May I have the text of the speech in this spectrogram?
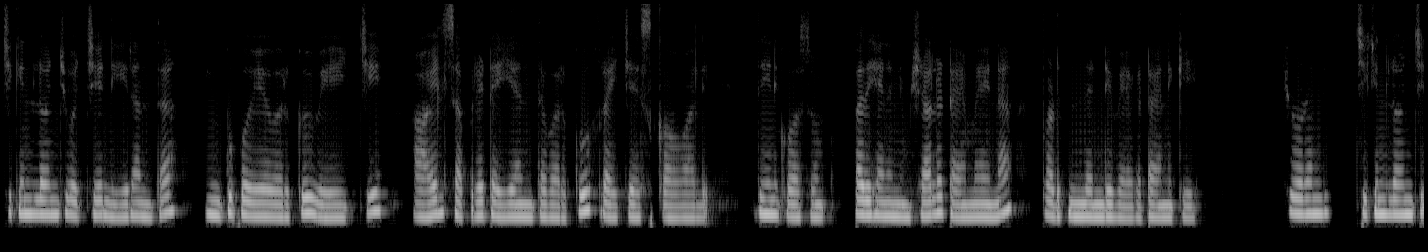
చికెన్లోంచి వచ్చే నీరంతా ఇంకిపోయే వరకు వేయించి ఆయిల్ సపరేట్ అయ్యేంత వరకు ఫ్రై చేసుకోవాలి. దీనికోసం పదిహేను నిమిషాల టైం అయినా పడుతుందండి వేగటానికి. చూడండి చికెన్లోంచి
